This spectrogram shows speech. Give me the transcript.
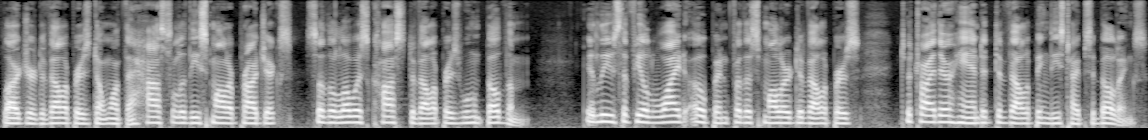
Larger developers don't want the hassle of these smaller projects, so the lowest cost developers won't build them. It leaves the field wide open for the smaller developers to try their hand at developing these types of buildings.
